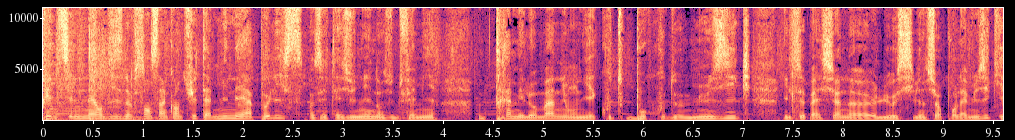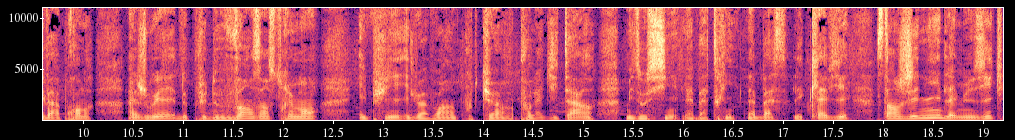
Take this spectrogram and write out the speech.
Prince, il naît en 1958 à Minneapolis, aux États-Unis, dans une famille très mélomane. On y écoute beaucoup de musique. Il se passionne euh, lui aussi, bien sûr, pour la musique. Il va apprendre à jouer de plus de 20 instruments. Et puis, il va avoir un coup de cœur pour la guitare, mais aussi la batterie, la basse, les claviers. C'est un génie de la musique.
